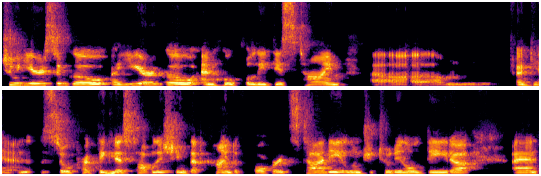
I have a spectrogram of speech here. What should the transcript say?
two years ago, a year ago, and hopefully this time. Um, again so practically mm-hmm. establishing that kind of cohort study longitudinal data and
